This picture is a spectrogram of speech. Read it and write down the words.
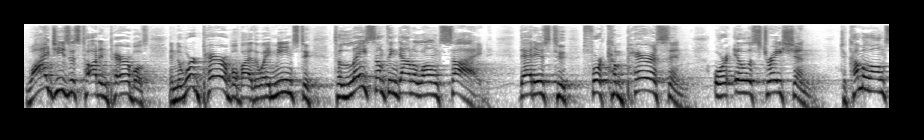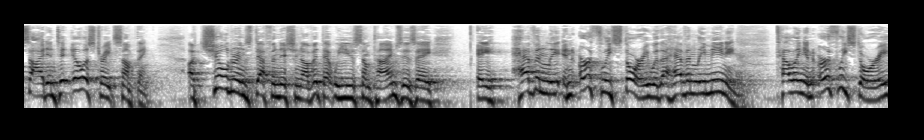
Why Jesus taught in parables. And the word parable, by the way, means to, to lay something down alongside. That is to, for comparison or illustration. To come alongside and to illustrate something. A children's definition of it that we use sometimes is a, a heavenly, an earthly story with a heavenly meaning. Telling an earthly story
